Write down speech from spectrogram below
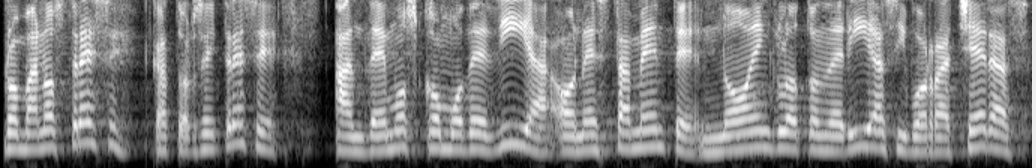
Romanos 13, 14 y 13. Andemos como de día, honestamente, no en glotonerías y borracheras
